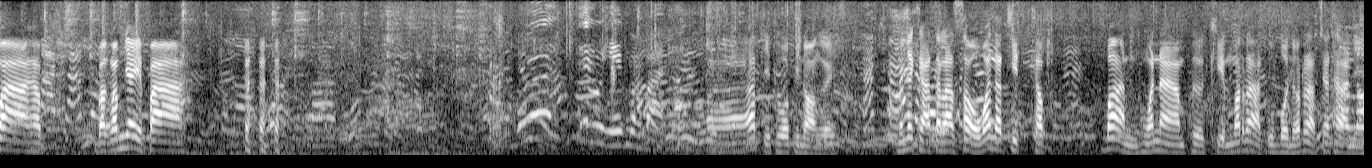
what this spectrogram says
ปลาครับ บักลำไยปลาเอาเองบาบาทเราปลาติโทพี่น้องเลยบรรยากาศตลาดเสาร์วันอาทิตย์ครับบ้านหัวนาอำเภอเขมราชอุบลราชธานี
